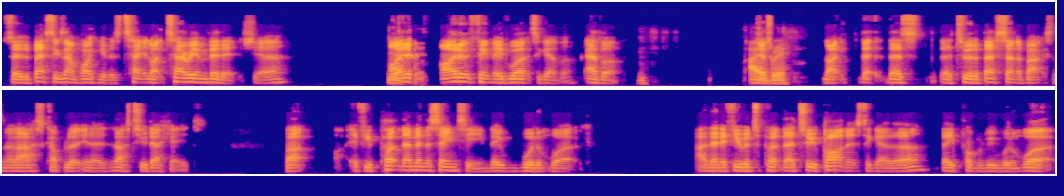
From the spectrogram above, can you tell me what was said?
so the best example I can give is te- like Terry and Vidic. Yeah, yeah. I don't. I don't think they'd work together ever. Mm. I Just, agree. Like there's they're two of the best centre backs in the last couple of you know the last two decades, but if you put them in the same team, they wouldn't work. And then if you were to put their two partners together, they probably wouldn't work.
